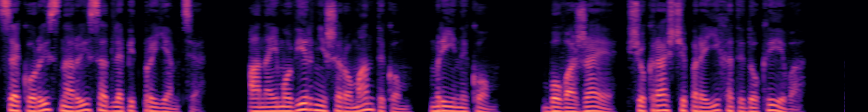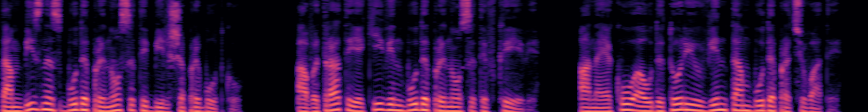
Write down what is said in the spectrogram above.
Це корисна риса для підприємця, а наймовірніше романтиком, мрійником. Бо вважає, що краще переїхати до Києва, там бізнес буде приносити більше прибутку. А витрати, які він буде приносити в Києві, а на яку аудиторію він там буде працювати,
